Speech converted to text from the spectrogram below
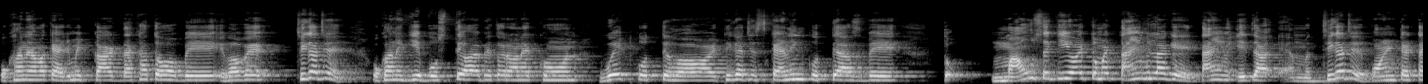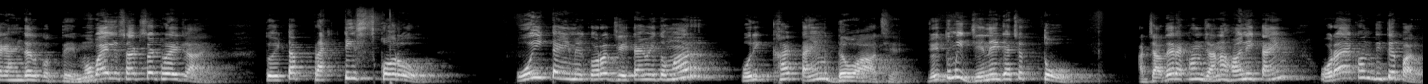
ওখানে আমাকে অ্যাডমিট কার্ড দেখাতে হবে, এভাবে ঠিক আছে? ওখানে গিয়ে বসতে হয় ভেতরে অনেকক্ষণ ওয়েট করতে হয়, ঠিক আছে? স্ক্যানিং করতে আসবে। তো মাউসে কি হয়? তোমার টাইম লাগে। টাইম এটা ঠিক আছে? পয়েন্টারটাকে হ্যান্ডেল করতে। মোবাইল শর্ট শর্ট হয়ে যায়। তো এটা প্র্যাকটিস করো। ওই টাইমে করো যে টাইমে তোমার পরীক্ষার টাইম দেওয়া আছে। যদি তুমি জেনে গেছো তো। আর যাদের এখন জানা হয়নি টাইম ওরা এখন দিতে পারো।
